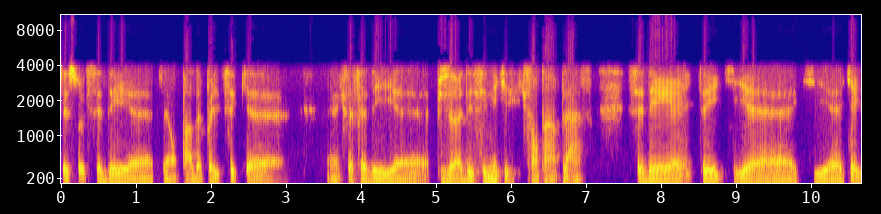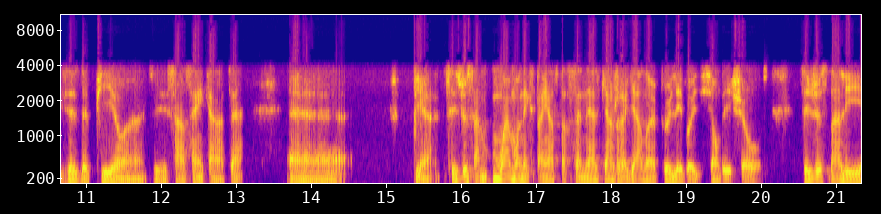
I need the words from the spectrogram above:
c'est sûr que c'est des. euh, on parle de politique euh, euh, que ça fait des euh, plusieurs décennies qui, sont en place. C'est des réalités qui euh, qui, euh, existent depuis euh, tu sais, 150 ans. Puis, euh, c'est juste à moi mon expérience personnelle quand je regarde un peu l'évolution des choses. C'est juste dans les,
